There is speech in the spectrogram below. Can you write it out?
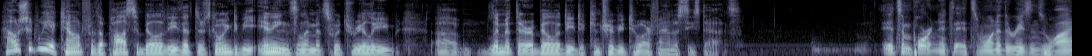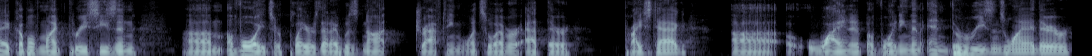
how should we account for the possibility that there's going to be innings limits which really uh, limit their ability to contribute to our fantasy stats? It's important. It's it's one of the reasons why a couple of my preseason um, avoids or players that I was not drafting whatsoever at their price tag. Uh, why I ended up avoiding them, and the reasons why they're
